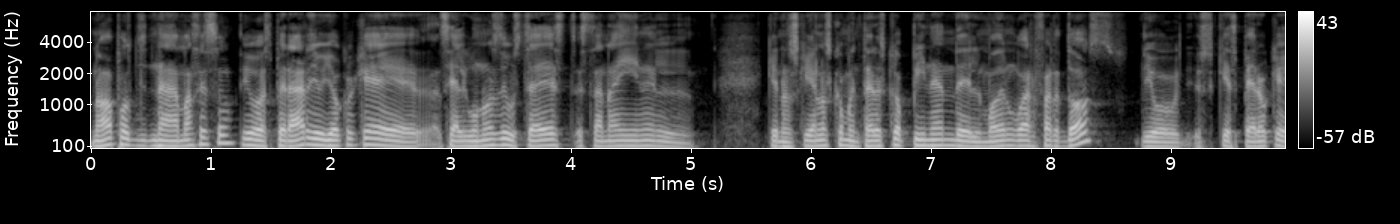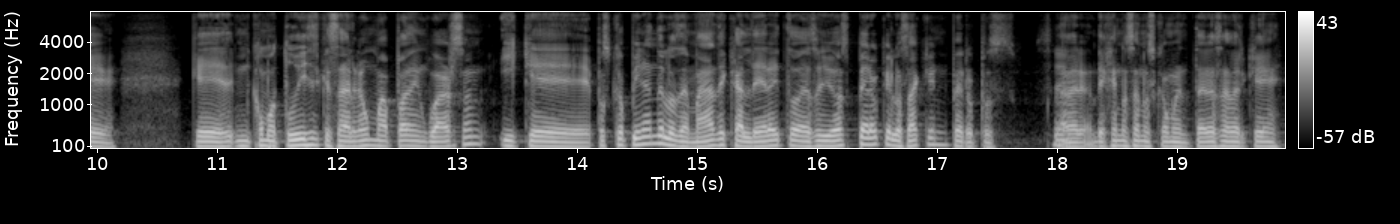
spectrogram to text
No, pues nada más eso. Digo, esperar. Yo, yo creo que si algunos de ustedes están ahí en el... Que nos escriban los comentarios qué opinan del Modern Warfare 2. Digo, es que espero que, que, como tú dices, que salga un mapa de Warzone y que, pues, qué opinan de los demás, de Caldera y todo eso. Yo espero que lo saquen, pero pues, a ver, déjenos en los comentarios a ver qué,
